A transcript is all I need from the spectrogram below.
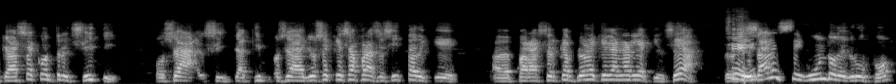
casa contra el City. O sea, si aquí, o sea, yo sé que esa frasecita de que ah, para ser campeón hay que ganarle a quien sea, pero si sales segundo de grupo,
